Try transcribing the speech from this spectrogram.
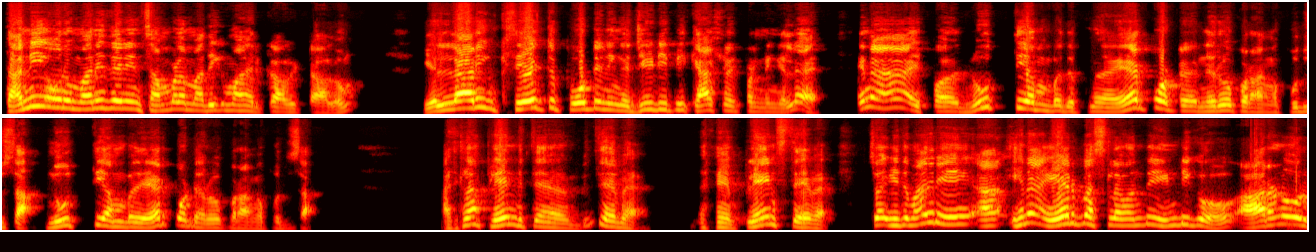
தனி ஒரு மனிதனின் சம்பளம் அதிகமாக இருக்காவிட்டாலும் எல்லாரையும் சேர்த்து போட்டு நீங்க ஜிடிபி கால்குலேட் பண்றீங்கல்ல ஏன்னா இப்போ நூத்தி ஐம்பது ஏர்போர்ட் நிறுவ போறாங்க புதுசா. நூத்தி ஐம்பது ஏர்போர்ட் நிறுவ போறாங்க புதுசா. அதுக்கெல்லாம் பிளேன் தேவை. பிளேன்ஸ் தேவை. ஸோ இது மாதிரி ஏன்னா ஏர்பஸ்ல வந்து இண்டிகோ அறநூறு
